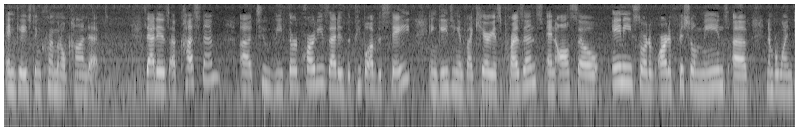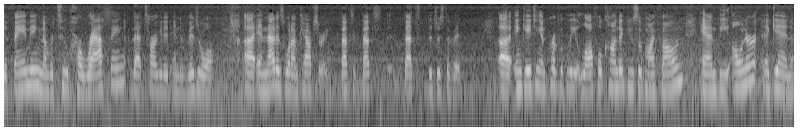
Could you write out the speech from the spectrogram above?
engaged in criminal conduct. That is a custom uh, to the third parties, that is the people of the state, engaging in vicarious presence and also any sort of artificial means of number one, defaming, number two, harassing that targeted individual. Uh, and that is what I'm capturing. That's, that's, that's the gist of it uh, engaging in perfectly lawful conduct use of my phone. And the owner again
